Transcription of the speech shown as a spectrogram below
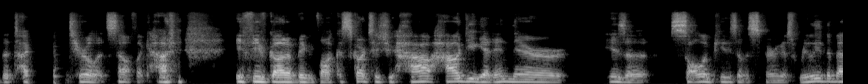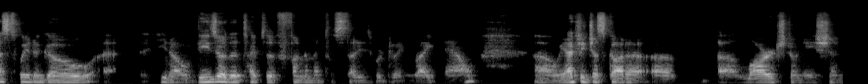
the type material itself. Like how, if you've got a big block of scar tissue, how how do you get in there? Is a solid piece of asparagus really the best way to go? Uh, you know, these are the types of fundamental studies we're doing right now. Uh, we actually just got a, a, a large donation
